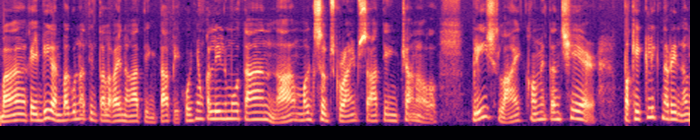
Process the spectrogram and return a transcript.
Mga kaibigan, bago natin talakay ng ating topic, huwag niyong kalilimutan na mag-subscribe sa ating channel. Please like, comment, and share. Pakiclick na rin ang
